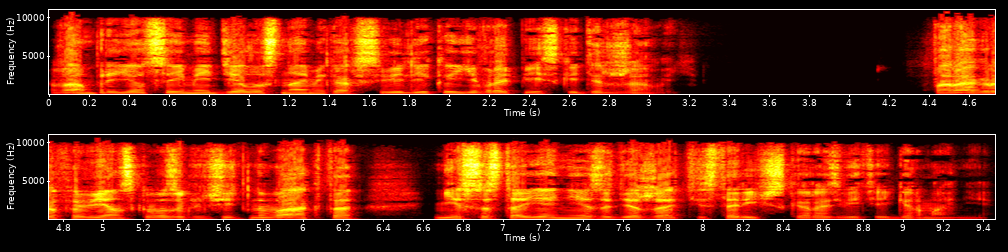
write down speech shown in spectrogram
Вам придется иметь дело с нами как с великой европейской державой. Параграфы Венского заключительного акта не в состоянии задержать историческое развитие Германии.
